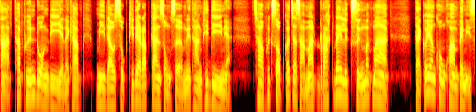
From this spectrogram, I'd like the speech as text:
ศาสตร์ ถ้าพื้นดวงดีนะครับ มีดาวศุกร์ที่ได้รับการส่งเสริมในทางที่ดีเนี่ย ชาวพฤกษภก็จะสามารถรักได้ลึกซึ้งมากๆแต่ก็ยังคงความเป็นอิส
